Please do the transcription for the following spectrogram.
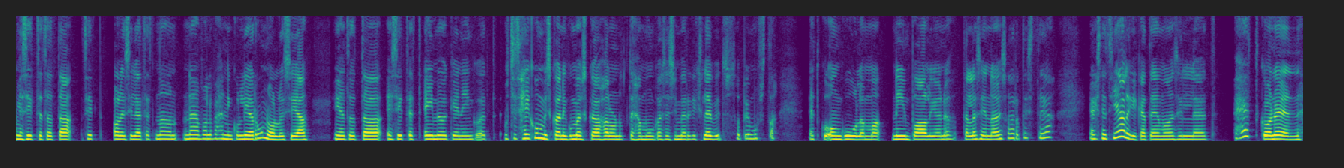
Ja sitten tota, sit oli silleen, että nämä, on, nämä voi olla vähän niin kuin liian runollisia. Ja, tota, ja sitten, että ei me oikein niin kuin, että, mutta siis he ei kummiskaan niin kuin myöskään halunnut tehdä mun kanssa esimerkiksi levytyssopimusta. Että kun on kuulemma niin paljon jo tällaisia naisartisteja. Ja sitten jälkikäteen mä oon silleen, että hetkonen,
